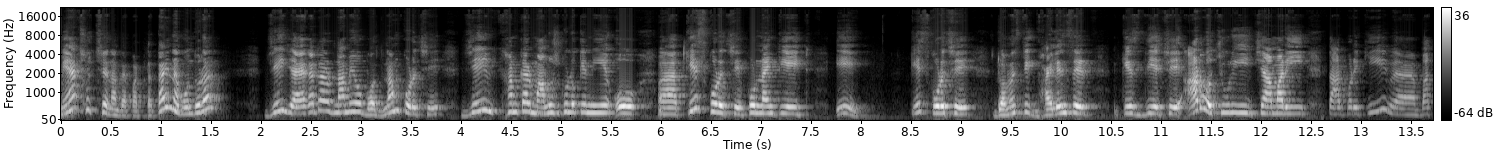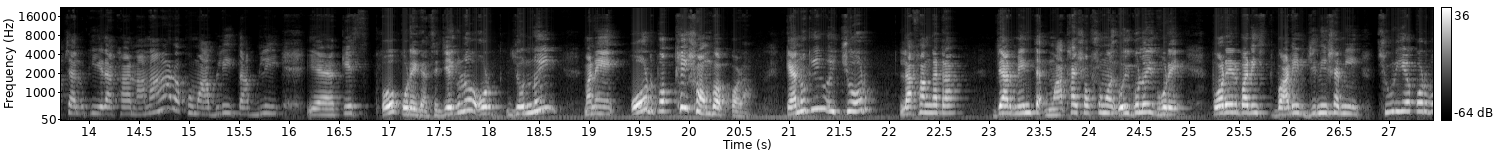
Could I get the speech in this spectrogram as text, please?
ম্যাচ হচ্ছে না ব্যাপারটা, তাই না বন্ধুরা? যেই জায়গাটার নামে ও বদনাম করেছে, যেইখানকার মানুষগুলোকে নিয়ে ও কেস করেছে four ninety eight A case করেছে ডোমেস্টিক ভাইলেন্সের কেস দিয়েছে আরও চুরি, চামারি, তারপরে কি বাচ্চা লুকিয়ে রাখা, নানা রকম আবলি তাবলি কেস ও করে গেছে, যেগুলো ওর জন্যই মানে ওর পক্ষেই সম্ভব করা। কেন কি ওই চোর, লাফাঙ্গাটা, যার মেন মাথায় সবসময় ওইগুলোই ঘোরে, পরের বাড়ি, বাড়ির জিনিস আমি চুরিও করব,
